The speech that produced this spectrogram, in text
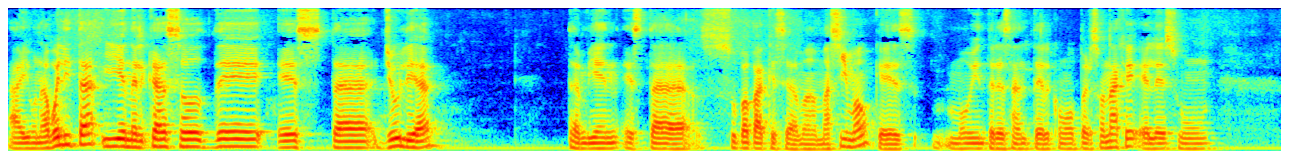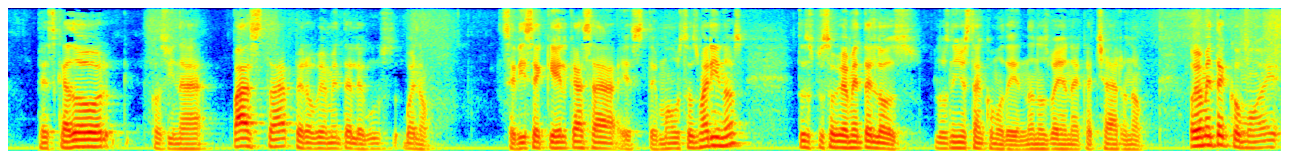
Hay una abuelita y en el caso de esta Julia, también está su papá que se llama Massimo, que es muy interesante él como personaje. Él es un pescador, cocina pasta, pero obviamente le gusta, bueno, se dice que él caza este, monstruos marinos, entonces pues obviamente los, los niños están como de no nos vayan a cachar o no. Obviamente como e,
